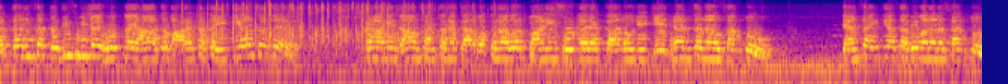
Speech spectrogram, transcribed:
गद्दारीचा कधीच विजय होत नाही. हा तर महाराष्ट्राचा इतिहासच आहे. पण आम्ही नाव सांगताना काल वतनावर पाणी सोडणाऱ्या कान्होजी जेध्यांचं नाव सांगतो. त्यांचा इतिहास अभिमानानं सांगतो.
